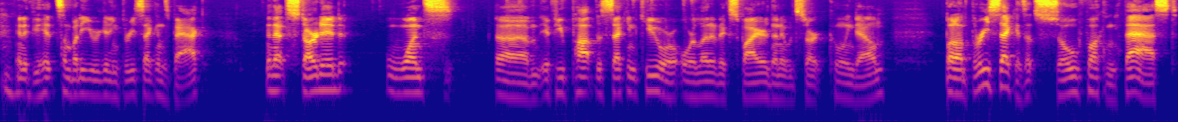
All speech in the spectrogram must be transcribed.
And if you hit somebody, you were getting three seconds back. And that started once. Um, if you pop the second Q or, or let it expire, then it would start cooling down. But on three seconds, that's so fucking fast.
